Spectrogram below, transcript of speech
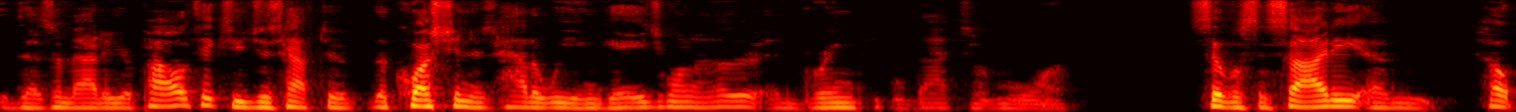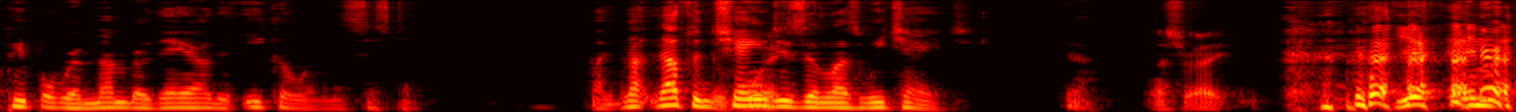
it doesn't matter your politics. You just have to, the question is how do we engage one another and bring people back to a more civil society and help people remember they are the eco in the system. Like no, nothing Good point. changes unless we change. Yeah. That's right. Yeah, and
